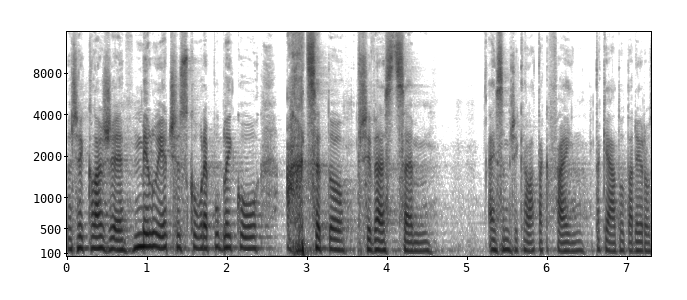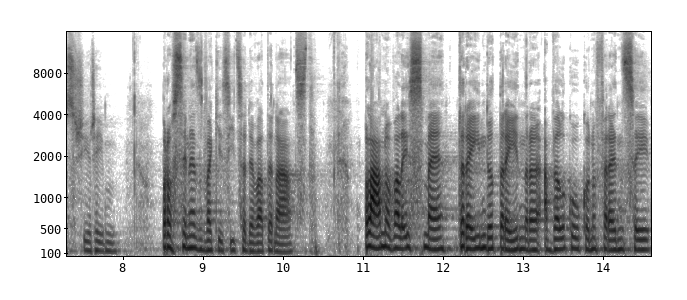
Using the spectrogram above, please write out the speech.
řekla, že miluje Českou republiku a chce to přivést sem. A já jsem říkala, tak fajn, tak já to tady rozšířím prosinec 2019. Plánovali jsme Train the Trainer a velkou konferenci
